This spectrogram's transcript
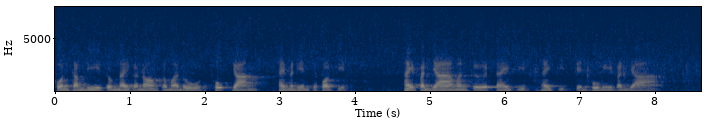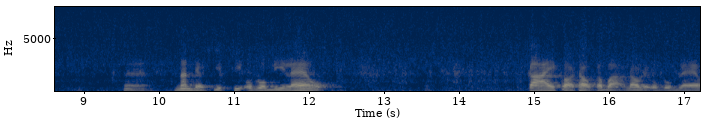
คนทำดีตรงไหนก็น้อมเข้ามาดู ทุกอย่างให้มันเห็นเฉพาะจิต ให้ปัญญามันเกิดในจิต ให้จิตเป็นผู้มีปัญญาอนั่นเดี๋ยวจิตที่อบรมดีแล้ว กายก็เท่ากับว่าเราได้อบรมแล้ว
